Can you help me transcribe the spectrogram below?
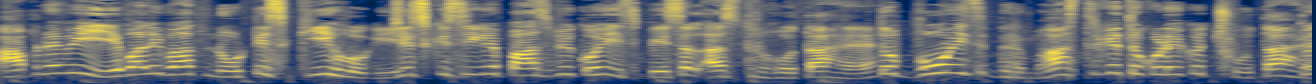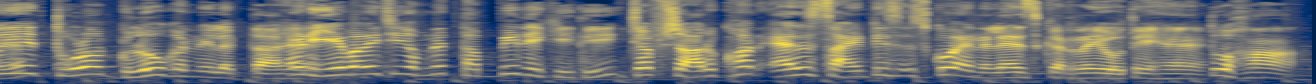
आपने भी ये वाली बात नोटिस की होगी। जिस किसी के पास भी कोई स्पेशल अस्त्र होता है तो वो इस ब्रह्मास्त्र के टुकड़े को छूता है। तो ये थोड़ा ग्लो करने लगता है। ये वाली चीज़ हमने तब भी देखी थी, जब Shahrukh Khan as a scientist इसको एनालाइज कर रहे होते हैं। तो हाँ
